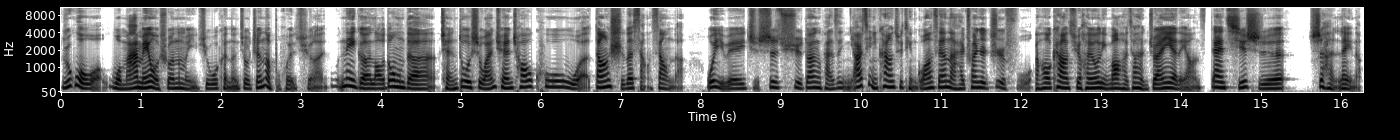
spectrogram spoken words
如果我我妈没有说那么一句，我可能就真的不会去了。那个劳动的程度是完全超乎我当时的想象的。我以为只是去端个盘子，你而且你看上去挺光鲜的，还穿着制服，然后看上去很有礼貌，好像很专业的样子。但其实是很累的。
